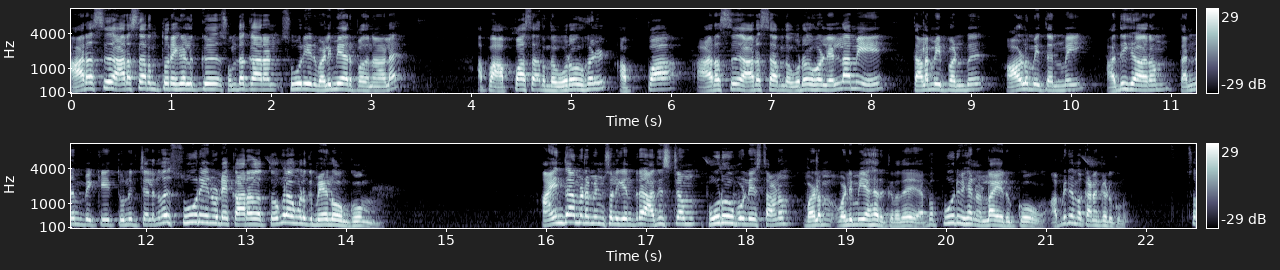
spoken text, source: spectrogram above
அரசு அரசார்ந்த துறைகளுக்கு சொந்தக்காரன் சூரியன் வலிமையாக இருப்பதனால அப்போ அப்பா சார்ந்த உறவுகள் அப்பா அரசு அரசு சார்ந்த உறவுகள் எல்லாமே தலைமை பண்பு ஆளுமை தன்மை அதிகாரம் தன்னம்பிக்கை துணிச்சல் இந்த மாதிரி சூரியனுடைய காரகத்துவங்கள் அவங்களுக்கு மேலோங்கும். ஐந்தாம் இடம் என்று சொல்கின்ற அதிர்ஷ்டம் பூர்வ புண்ணியஸ்தானம் வளம் வலிமையாக இருக்கிறது. அப்போ பூர்வீகம் நல்லா இருக்கும் அப்படின்னு நம்ம கணக்கெடுக்கணும். ஸோ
